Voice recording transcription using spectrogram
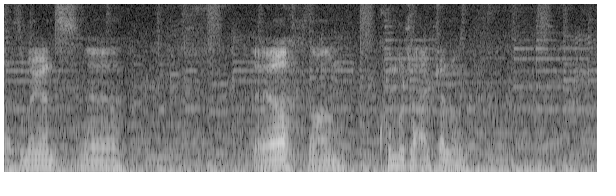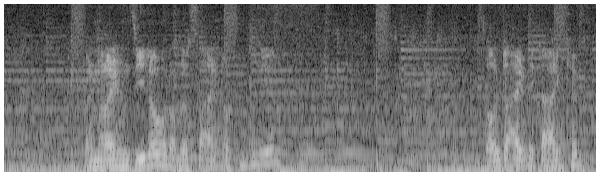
Das ist immer ganz. Äh, ja, wir mal, komische Einstellung. Bringen wir gleich ein Silo, dann müsste eigentlich auch funktionieren. Sollte eigentlich da reinkippen.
